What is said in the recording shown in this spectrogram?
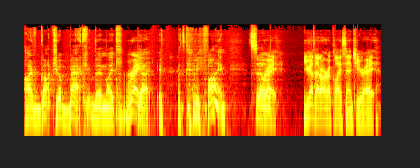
"I've got your back," then like, Right. yeah, it, it's gonna be fine. So right. You got that article I sent you, right?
